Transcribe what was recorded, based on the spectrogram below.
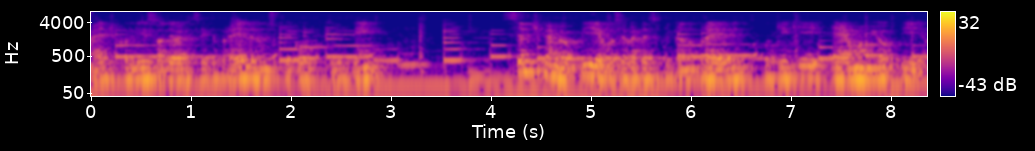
Médico ali só deu a receita para ele, não explicou o que, que ele tem se ele tiver miopia, você vai estar explicando para ele o que, que é uma miopia.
